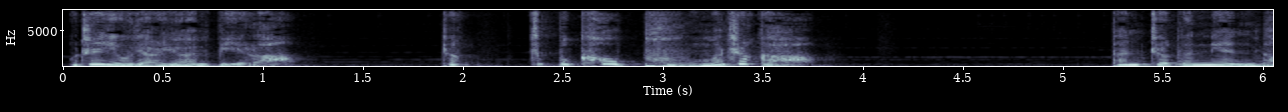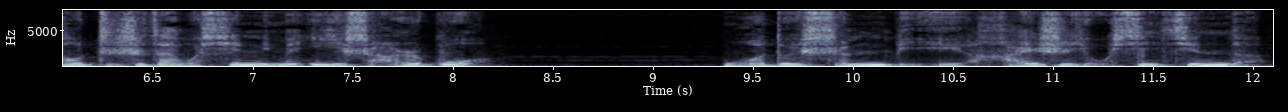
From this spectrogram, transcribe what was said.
我这有点怨笔了。靠谱吗？这个，但这个念头只是在我心里面一闪而过。我对神笔还是有信心的，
